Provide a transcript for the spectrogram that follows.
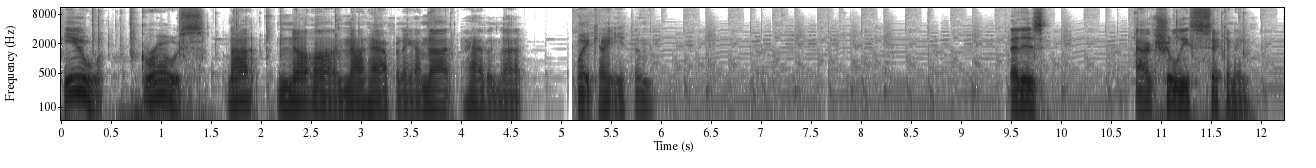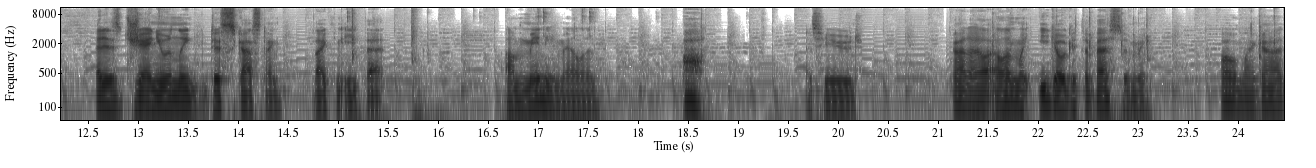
Ew! Gross! Not, nuh-uh, not happening. I'm not having that. Wait, can I eat them? That is actually sickening. That is genuinely disgusting that I can eat that. A mini melon. Oh! That's huge. God, I, I let my ego get the best of me. Oh my god.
